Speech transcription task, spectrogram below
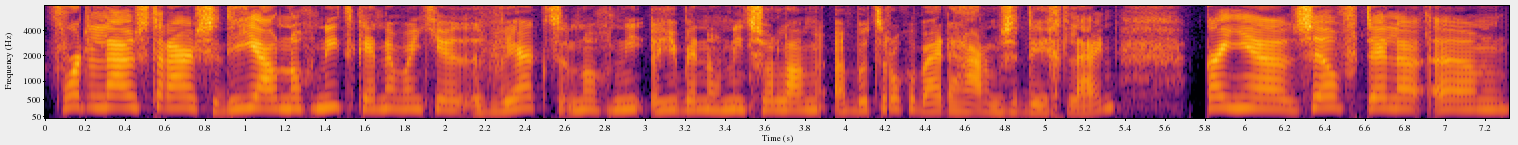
Voor de luisteraars die jou nog niet kennen, want je, werkt nog niet, je bent nog niet zo lang betrokken bij de Haarlemse Dichtlijn. Kan je zelf vertellen ehm,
